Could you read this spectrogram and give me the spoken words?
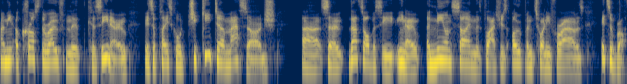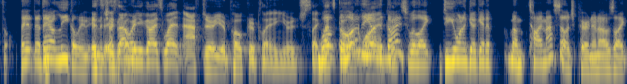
I mean, across the road from the casino is a place called Chiquita Massage. Uh, so that's obviously, you know, a neon sign that flashes open 24 hours. It's a brothel. They, they, they are legal in, in Is, the Czech is that where you guys went after your poker playing? You were just like, Well, let's go a lot of the other guys were like, "Do you want to go get a um, Thai massage, Pyrion?" And I was like,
